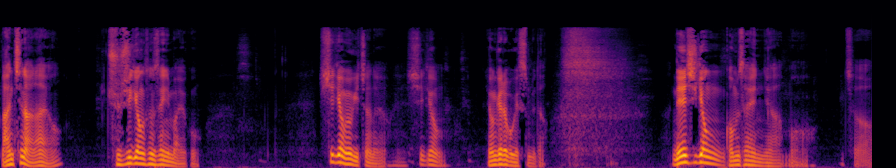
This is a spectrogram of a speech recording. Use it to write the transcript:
많진 않아요. 주시경 선생님 말고. 시경 여기 있잖아요. 시경 연결해 보겠습니다. 내시경 검사했냐, 뭐, 저,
